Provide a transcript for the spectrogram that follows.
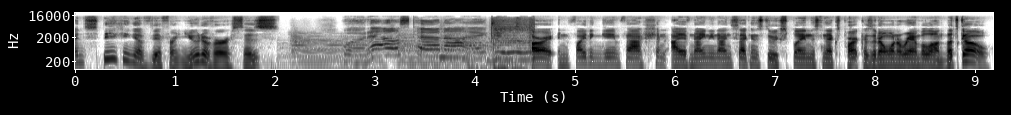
and speaking of different universes... Alright, in Fighting Game Faction, I have 99 seconds to explain this next part because I don't want to ramble on. Let's go!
